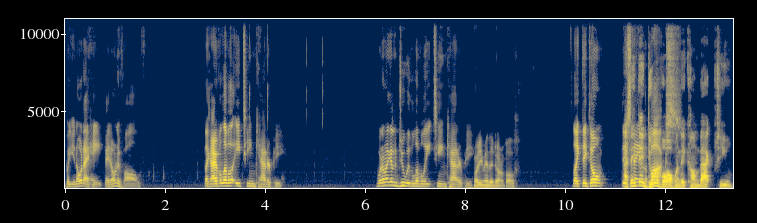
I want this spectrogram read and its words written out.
But you know what I hate? They don't evolve. Like I have a level 18 Caterpie. What am I gonna do with a level 18 Caterpie? What do you mean they don't evolve? Like they don't. They I think they the do box. evolve when they come back to you.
